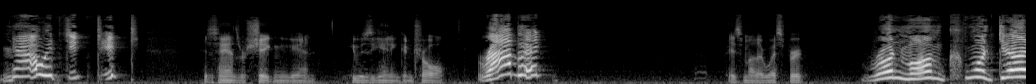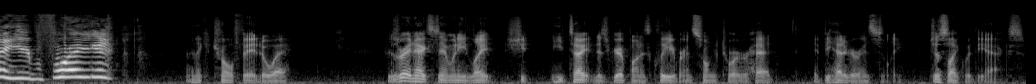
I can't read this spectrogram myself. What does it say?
Now it, it, it. His hands were shaking again. He was gaining control. Robert! His mother whispered. Run, Mom! Come on, get out of here before I get. And the control faded away. She was right next to him when he light. She he tightened his grip on his cleaver and swung toward her head. It beheaded her instantly, just like with the axe.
